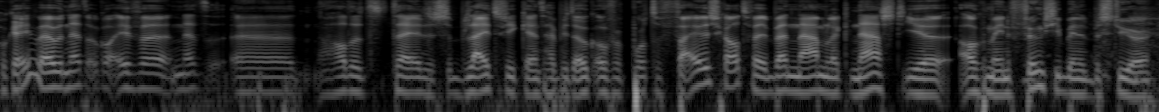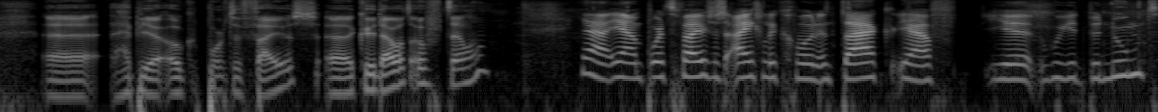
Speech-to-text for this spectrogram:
Oké, we hebben net ook al even, net uh, het tijdens het beleidsweekend, heb je het ook over portefeuilles gehad. Je bent namelijk naast je algemene functie binnen het bestuur, uh, heb je ook portefeuilles. Uh, kun je daar wat over vertellen? Ja, ja, een portefeuille is eigenlijk gewoon een taak ja, je, hoe je het benoemt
